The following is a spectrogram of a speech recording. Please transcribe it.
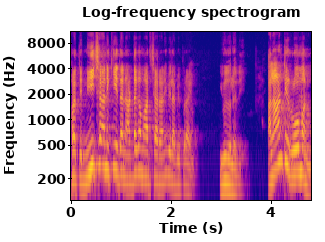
ప్రతి నీచానికి దాన్ని అడ్డగా మార్చారని వీళ్ళ అభిప్రాయం. యూదులది. అలాంటి రోమన్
